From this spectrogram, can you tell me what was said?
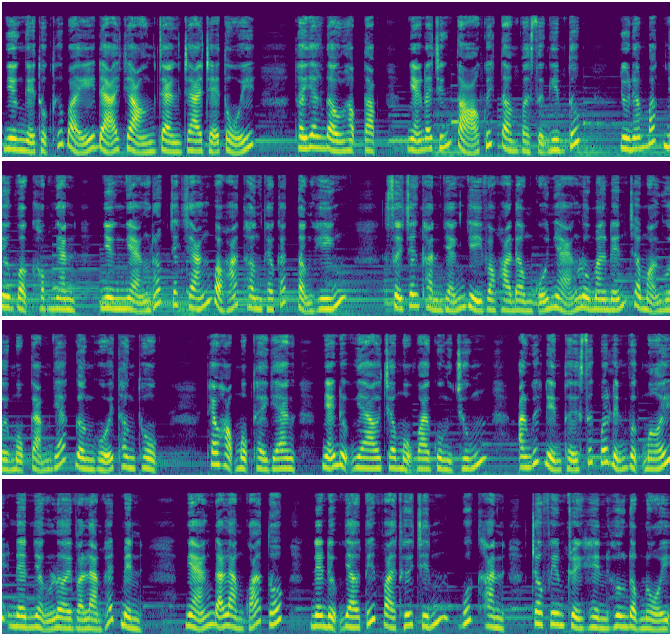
Nhưng nghệ thuật thứ bảy đã chọn chàng trai trẻ tuổi. Thời gian đầu học tập, Nhãn đã chứng tỏ quyết tâm và sự nghiêm túc. Dù nắm bắt nhân vật không nhanh, nhưng Nhạn rất chắc chắn và hóa thân theo cách tận hiến. Sự chân thành giản dị và hòa đồng của Nhạn luôn mang đến cho mọi người một cảm giác gần gũi thân thuộc. Theo học một thời gian, Nhãn được giao cho một vai quần chúng. Anh quyết định thử sức với lĩnh vực mới nên nhận lời và làm hết mình. Nhãn đã làm quá tốt nên được giao tiếp vai thứ 9, Quốc Hành, trong phim truyền hình Hương Đồng Nội.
